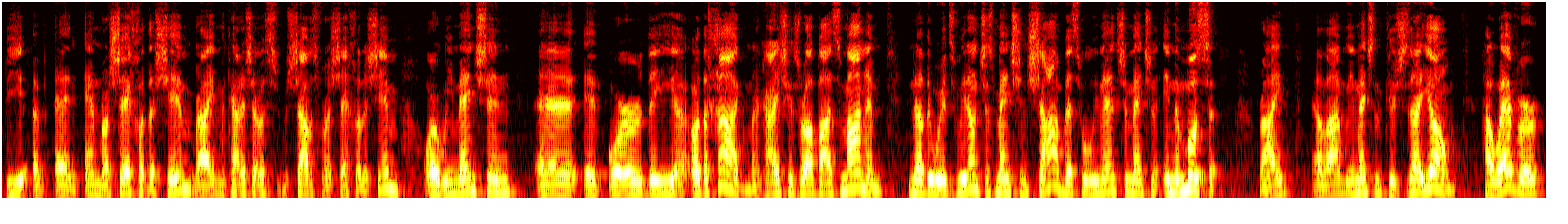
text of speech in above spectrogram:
the, uh, and, and Rosh Chodashim, right? Mekadesh Shabbos for Rosh Chodashim, or we mention uh, it, or the uh, or the Chag, Mekadesh Yisrael Bazmanim. In other words, we don't just mention Shabbos, but we mention mention in the Musaf right? We mentioned the Kedusha Yom. However,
